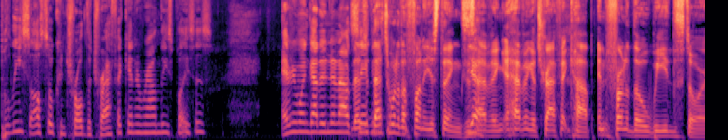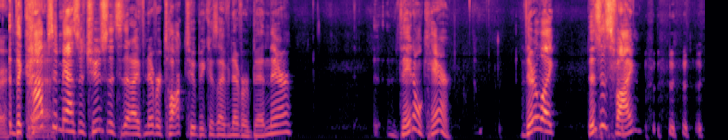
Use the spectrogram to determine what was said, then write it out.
police also controlled the traffic in around these places. Everyone got in and out That's, that's one of the funniest things is Yeah. having having a traffic cop in front of the weed store. the cops Yeah. in Massachusetts that I've never talked to because I've never been there. They don't care. They're like, this is fine.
